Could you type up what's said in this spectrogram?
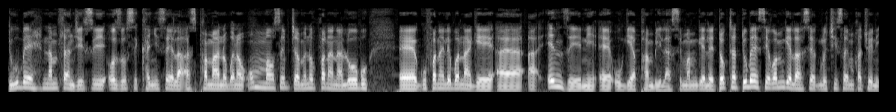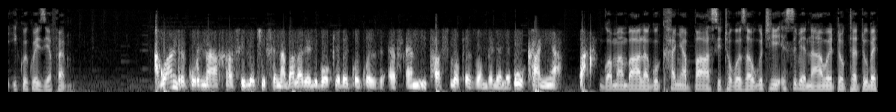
dube namhlanje si ozosikhanyisela asiphamano bona umma usebujameni obufana nalobu eh kufanele bona-ke uh, enzeni uh, ukuya phambili. Simamukele. Dr dube siyakwamukela siyakulotshisa emhatshweni ikwekwezi fm akwandre kurinarha silotshise nabalaleli boke bekwekwezi f m iphasi loke zombelele kukhanya. Kwamambala kukhanya ba sithokoza ukuthi sibe nawe dr. Dube.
